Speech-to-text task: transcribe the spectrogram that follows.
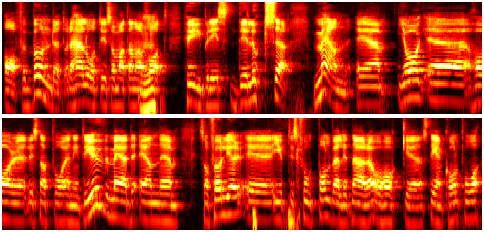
av förbundet. Och det här låter ju som att han har mm. fått hybris deluxe. Men eh, jag eh, har lyssnat på en intervju med en eh, som följer eh, egyptisk fotboll väldigt nära och har eh, stenkoll på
